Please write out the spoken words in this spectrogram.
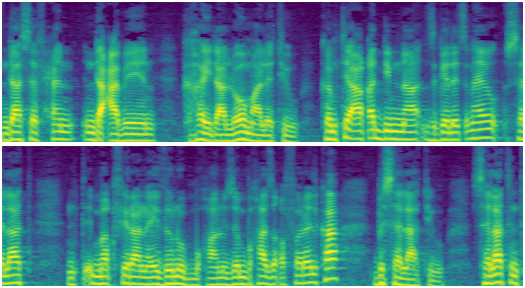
እንዳሰፍሐን እንዳ ዓበየን ክኸይድ ኣለዎ ማለት እዩ ከምቲ ኣቐዲምና ዝገለጽናዮ ሰላት መቕፊራ ናይ ኑብ ምዃኑ ዘንብኻ ዘቕፈረልካ ብሰላት እዩ ሰላት እንተ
